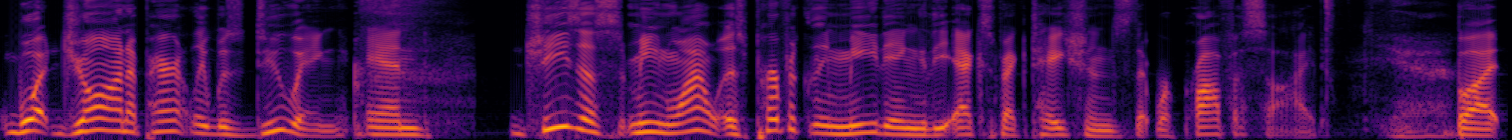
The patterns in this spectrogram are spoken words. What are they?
what John apparently was doing, and Jesus, meanwhile, is perfectly meeting the expectations that were prophesied. Yeah. But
